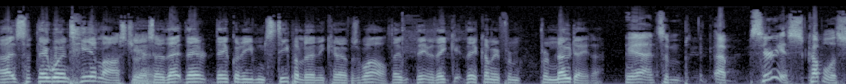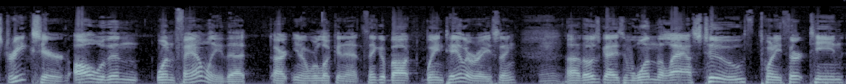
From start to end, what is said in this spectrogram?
uh, so they weren't here last year, so they they have got an even steeper learning curve as well. They, they, they they're coming from from no data. Yeah, and some uh, serious couple of streaks here, all within one family that are you know we're looking at. Think about Wayne Taylor Racing; mm-hmm. uh, those guys have won the last two. 2013,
